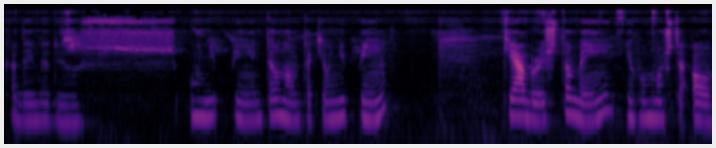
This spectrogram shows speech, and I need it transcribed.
Cadê, meu Deus? Unipim. Então, o nome tá aqui, Unipim. Que é a brush também. Eu vou mostrar, ó.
